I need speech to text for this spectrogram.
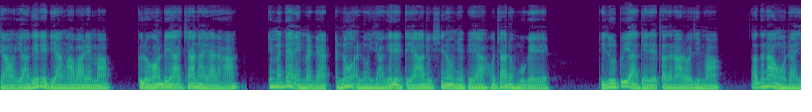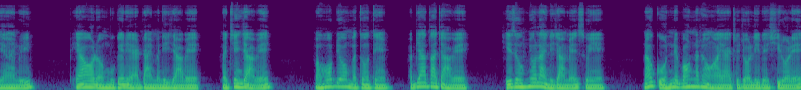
ကြောင့်ရာခဲ့တဲ့တရား၅ပါးထဲမှာသူတော်ကောင်းတရားကြားနာရတာဟာအင်မတန်အင်မတန်အလွန်အလွန်ရာခဲ့တဲ့တရားလို့ရှင်တော်မြတ်ဖះဟောကြားတော်မူခဲ့တယ်ဒီလိုတွေ့ရခဲ့တဲ့သာသနာတော်ကြီးမှာသာသနာဝန်ထမ်းယဟန်တွေဖះဟောတော်မူခဲ့တဲ့အတိုင်းမနေကြပဲမကျင့်ကြပဲမဟောပြောမသွန်သင်မပြသကြပဲရေစုံမျောလိုက်နေကြမယ်ဆိုရင် နောက်ကိုနှစ်ပေါင်း2500ကျော်ကျော်လေးပဲရှိတော့တယ်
